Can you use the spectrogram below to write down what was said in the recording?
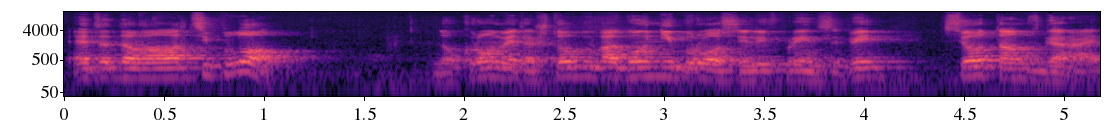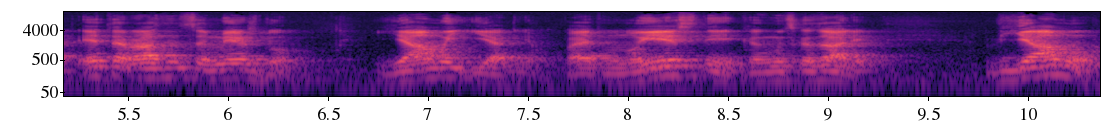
это давало тепло. Но кроме этого, чтобы в огонь не бросили, в принципе, все там сгорает. Это разница между ямой и огнем. Поэтому, но если, как мы сказали, в яму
